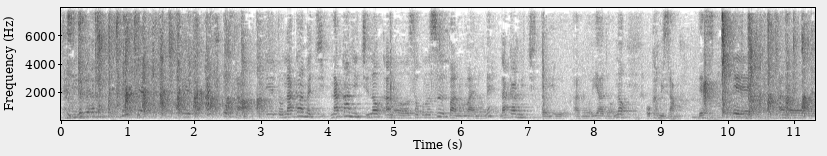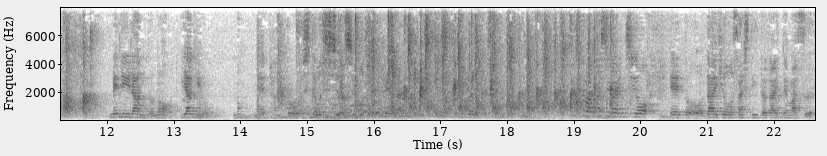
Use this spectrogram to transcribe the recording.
そして、えー、えー、と中道中道のあのそこのスーパーの前のね中道というあの宿のおかみさんです。であのメリーランドのヤギをの、ね、担当してお乳を絞ってくれたりいろいろしてくれてます。そして私が一応、えー、と代表をさせていただいてます、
